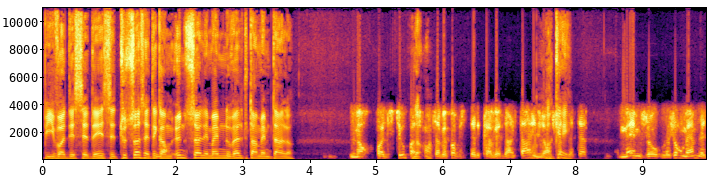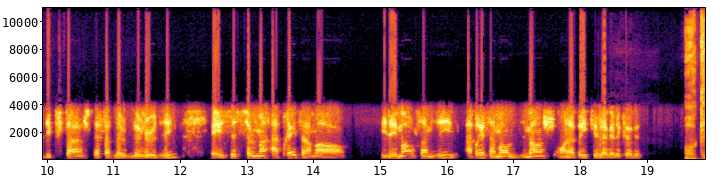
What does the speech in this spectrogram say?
puis il va décéder. C'est tout ça, ça a été comme une seule et même nouvelle tout en même temps, là. Non, pas du tout, parce qu'on ne savait pas que c'était le COVID dans le temps. Ils l'ont fait peut-être même jour. Le jour même, le députage, c'était fait le, le, jeudi, et c'est seulement après sa mort il est mort samedi. Après sa mort le dimanche, on a appris qu'il avait le COVID. OK,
